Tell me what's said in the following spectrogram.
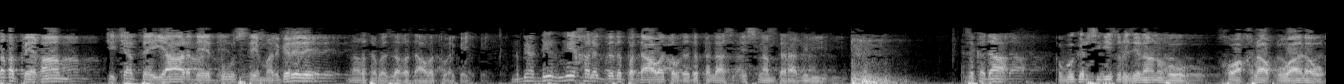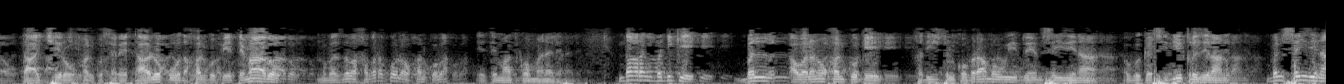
دغه پیغام چې چرته یار دی دوست دی مرګره دی نو ته بزغه دعوت ورکړي نو بیا ډیر لوی خلک د په دعوت او د په لاس اسلام تراغلي ځکه دا ابو بکر صدیق رضی الله عنه خو اخلاق والو تاجر او خلکو سره تعلق او د خلکو په اعتماد نو بس دا خبره کوله او خلکو به اعتماد کو منل دا رنګ پدې کې بل اولنو خلکو کې خدیجه الکبرى مو وی دویم سیدنا ابو بکر صدیق رضی الله عنه بل سیدنا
